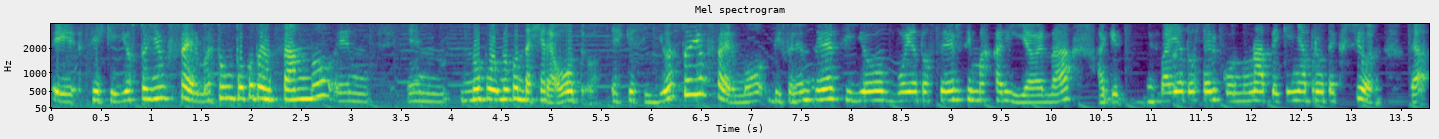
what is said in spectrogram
eh, si es que yo estoy enfermo, esto un poco pensando en en no, no contagiar a otros. Es que si yo estoy enfermo, diferente es si yo voy a toser sin mascarilla, ¿verdad? A que vaya a toser con una pequeña protección. O sea,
